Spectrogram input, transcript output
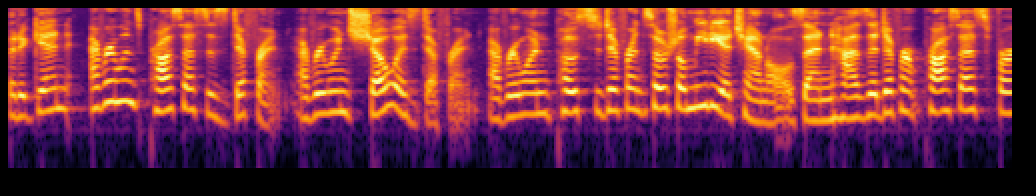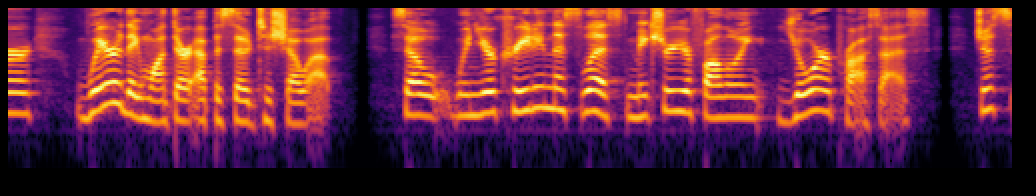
But again, everyone's process is different. Everyone's show is different. Everyone posts to different social media channels and has a different process for where they want their episode to show up. So when you're creating this list, make sure you're following your process. Just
